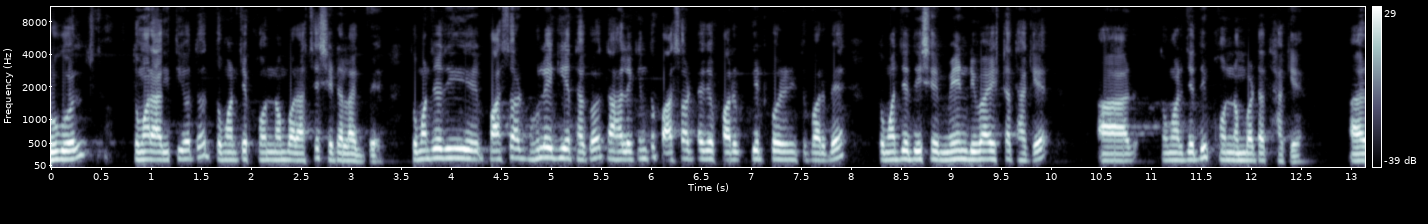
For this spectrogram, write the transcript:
গুগল তোমার দ্বিতীয়ত তোমার যে ফোন নম্বর আছে সেটা লাগবে। তোমার যদি পাসওয়ার্ড ভুলে গিয়ে থাকো, তাহলে কিন্তু পাসওয়ার্ডটাকে ফরগেট করে নিতে পারবে। তোমার যদি সেই মেন ডিভাইসটা থাকে, আর তোমার যদি ফোন নম্বরটা থাকে। আর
